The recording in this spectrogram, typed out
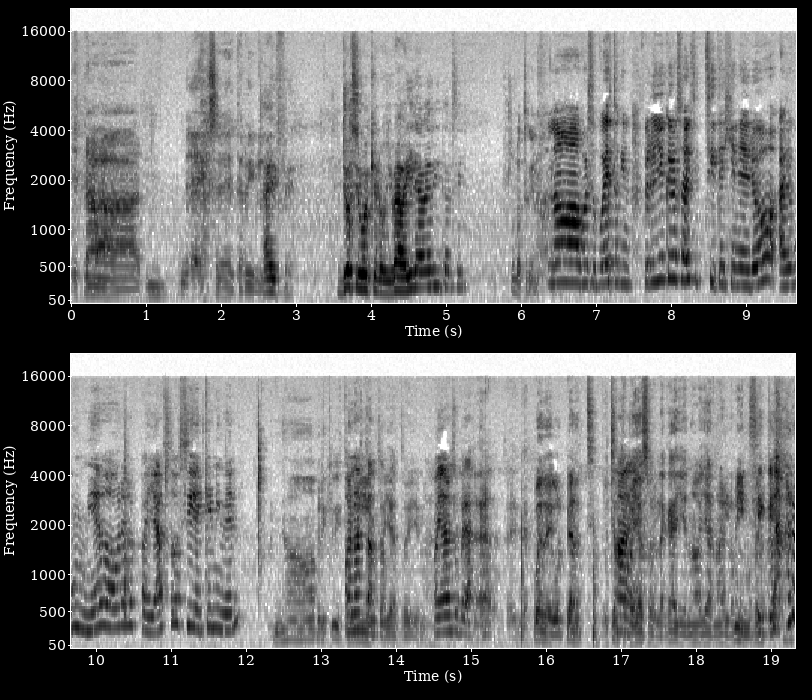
estaba es, eh, terrible. Hay fe. Yo soy igual que no iba a ir a ver y tal, sí. Por supuesto que no. No, por supuesto que no. Pero yo quiero saber si, si te generó algún miedo ahora los payasos, ¿sí? ¿De qué nivel? No, pero es que ¿O no es distinto, tanto? ya estoy más. ¿O ya lo superaste? Eh, Después de golpear 80 Ah, ya. payasos en la calle, no, ya no es lo mismo. Sí, pero- claro.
